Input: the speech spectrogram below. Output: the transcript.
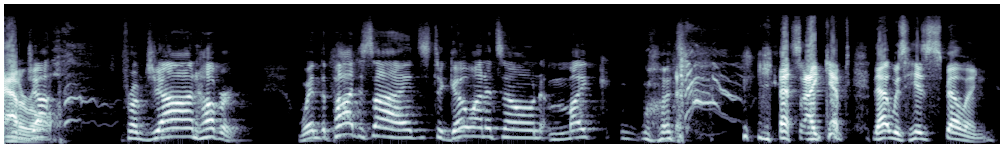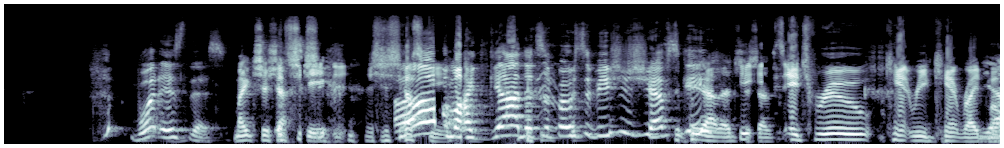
from Adderall. John, from John Hubbard. When the pod decides to go on its own, Mike. What? yes, I kept that was his spelling. What is this? Mike It's Krzyzewski. Krzyzewski. Oh my god, that's supposed to be Shashevsky? yeah, that's He- Krzyzewski. It's a true can't read, can't write moment.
